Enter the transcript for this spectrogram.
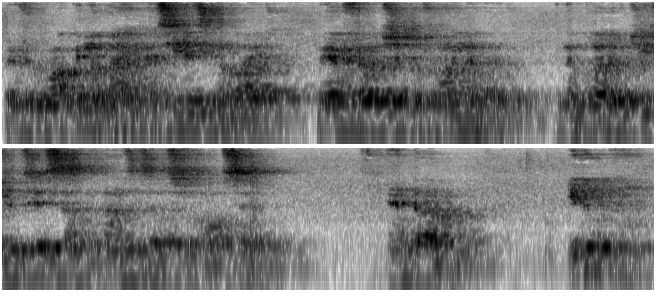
But if we walk in the light as he is in the light, we have fellowship with one another, and the blood of Jesus, his son, cleanses us from all sin. And um, even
